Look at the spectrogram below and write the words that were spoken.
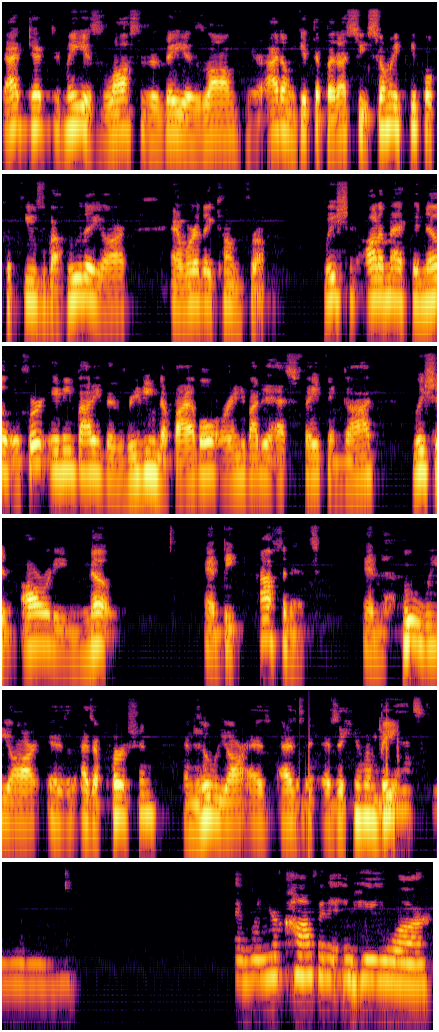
That, that to me is lost as the day is long here. I don't get that, but I see so many people confused about who they are and where they come from. We should automatically know if we're anybody that's reading the Bible or anybody that has faith in God, we should already know and be confident in who we are as, as a person and who we are as, as, as a human being. And when you're confident in who you are,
